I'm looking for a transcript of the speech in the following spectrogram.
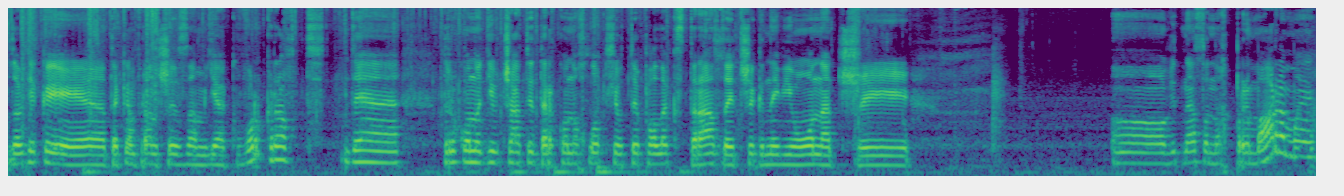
завдяки таким франшизам, як Warcraft, де дракону дівчат і дракону хлопців, типу Алекстрази, чи Гневіона, чи віднесених примарами,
